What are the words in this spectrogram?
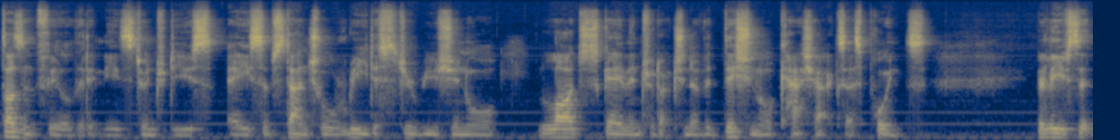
doesn't feel that it needs to introduce a substantial redistribution or large scale introduction of additional cash access points believes that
